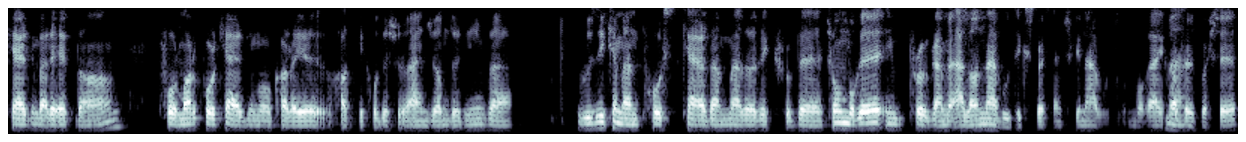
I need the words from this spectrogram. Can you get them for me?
کردیم برای اقدام. فرما رو پر کردیم و کارهای خاصی خودش رو انجام دادیم و روزی که من پست کردم مدارک رو به چون موقع این program الان نبود Express Entry نبود. اون موقع خاطر بله. باشه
